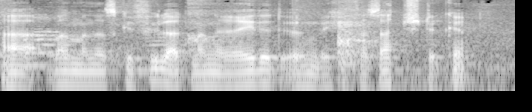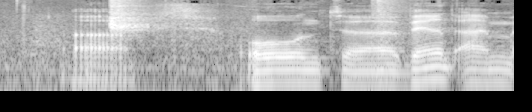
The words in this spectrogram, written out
weil man das Gefühl hat, man redet irgendwelche Versatzstücke. Und während einem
